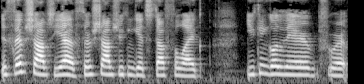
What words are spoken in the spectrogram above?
the thrift shops, yeah, thrift shops you can get stuff for like you can go there for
